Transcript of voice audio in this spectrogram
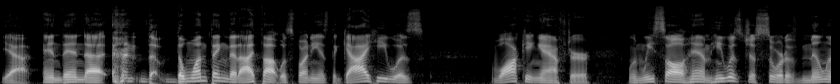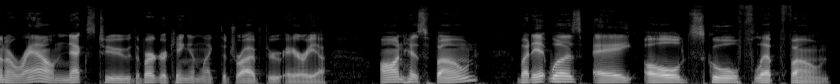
Yeah, and then uh, the the one thing that I thought was funny is the guy he was walking after. When we saw him, he was just sort of milling around next to the Burger King in like the drive-through area on his phone, but it was a old school flip phone.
